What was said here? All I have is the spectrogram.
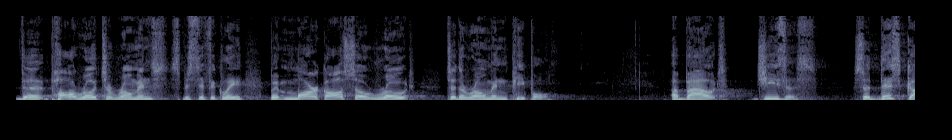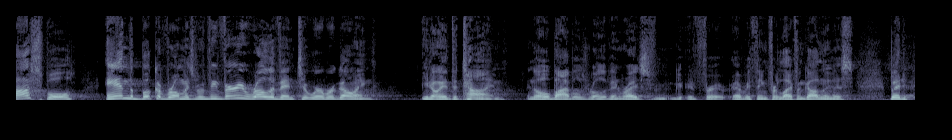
the, Paul wrote to Romans specifically, but Mark also wrote to the Roman people about Jesus. So this gospel and the book of Romans would be very relevant to where we're going, you know, at the time. And the whole Bible is relevant, right? It's for everything for life and godliness. But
